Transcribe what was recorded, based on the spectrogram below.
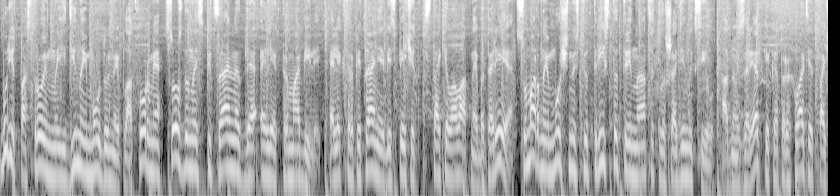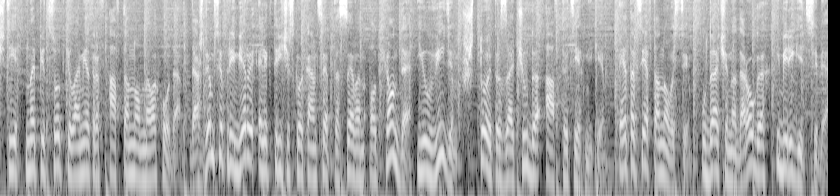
будет будет построен на единой модульной платформе, созданной специально для электромобилей. Электропитание обеспечит 100-киловаттная батарея суммарной мощностью 313 лошадиных сил, одной зарядки, которой хватит почти на 500 километров автономного хода. Дождемся премьеры электрического концепта 7 от Hyundai и увидим, что это за чудо автотехники. Это все автоновости. Удачи на дорогах и берегите себя.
